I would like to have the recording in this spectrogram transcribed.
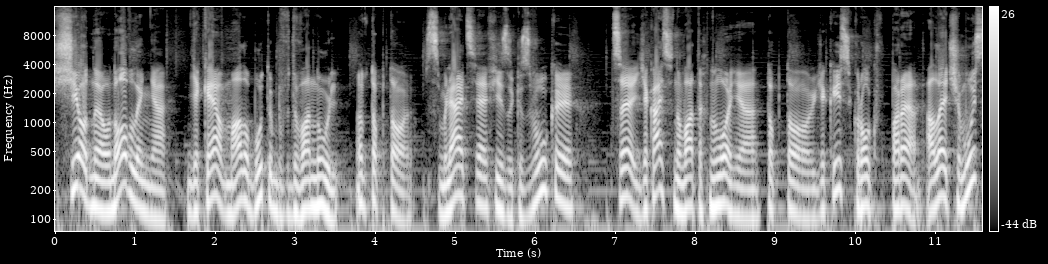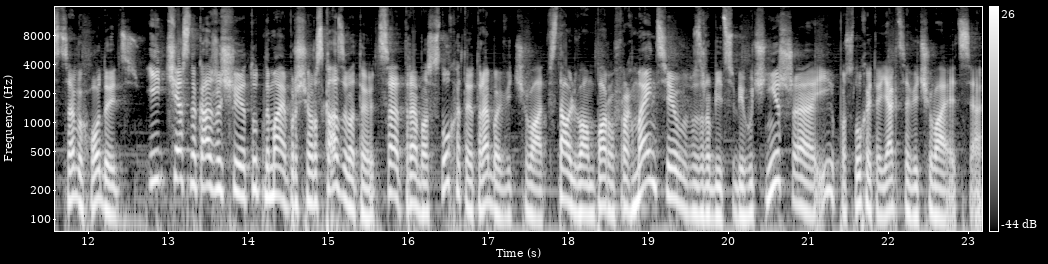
ще одне оновлення, яке мало бути б в 2.0. Ну тобто, симуляція, фізики, звуки. Це якась нова технологія, тобто якийсь крок вперед. Але чомусь це виходить. І, чесно кажучи, тут немає про що розказувати. Це треба слухати, треба відчувати. Вставлю вам пару фрагментів, зробіть собі гучніше і послухайте, як це відчувається.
